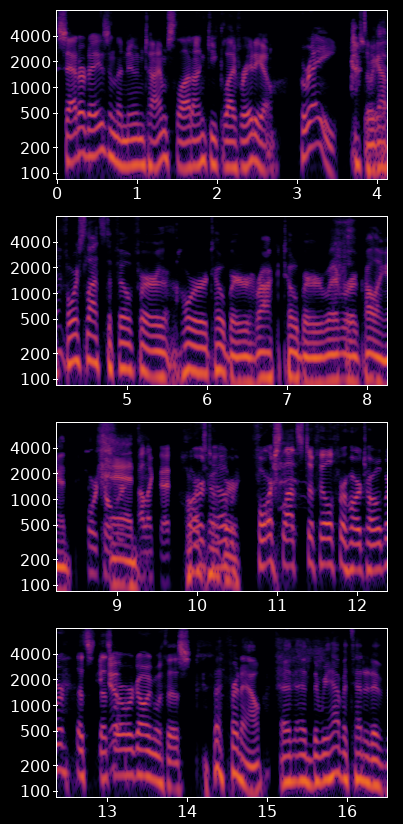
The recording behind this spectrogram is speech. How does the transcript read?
Saturdays in the noontime slot on Geek Life Radio. Hooray! So we got four slots to fill for Horrortober, Rocktober, whatever we're calling it. Hortober. I like that. Hortober. Four slots to fill for Hortober. That's that's Yep. where we're going with this. for now. And and we have a tentative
